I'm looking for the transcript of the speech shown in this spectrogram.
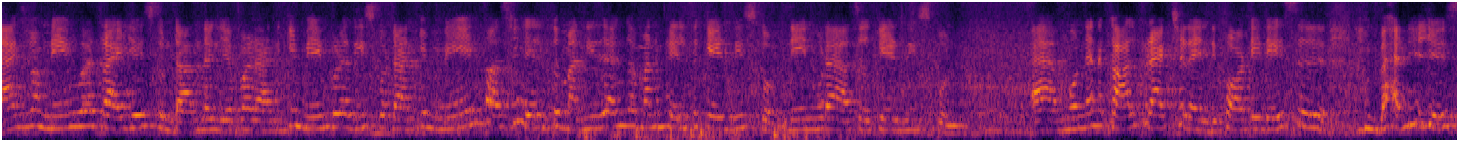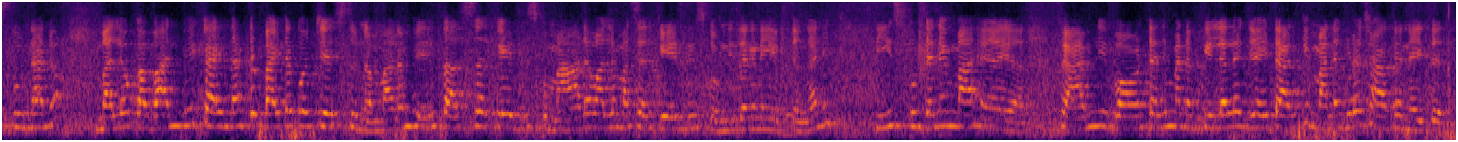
మాక్సిమం నేను కూడా ట్రై చేస్తుంటా అందరికి చెప్పడానికి. మేము కూడా తీసుకోవడానికి మెయిన్ ఫస్ట్ హెల్త్ మన నిజంగా మనం హెల్త్ కేర్ తీసుకోం. నేను కూడా అసలు కేర్ తీసుకోను. మొన్న కాల్ ఫ్రాక్చర్ అయింది. ఫార్టీ డేస్ బ్యానేజ్ చేసుకున్నాను. మళ్ళీ ఒక వన్ వీక్ అయిందంటే బయటకు వచ్చేస్తున్నాం. మనం హెల్త్ అస్సలు కేర్ తీసుకోం. ఆడవాళ్ళం అసలు కేర్ తీసుకోం. నిజంగానే చెప్తాం. కానీ తీసుకుంటేనే మా ఫ్యామిలీ బాగుంటుంది. మన పిల్లల చేయటానికి మనకు కూడా చాతన అవుతుంది.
